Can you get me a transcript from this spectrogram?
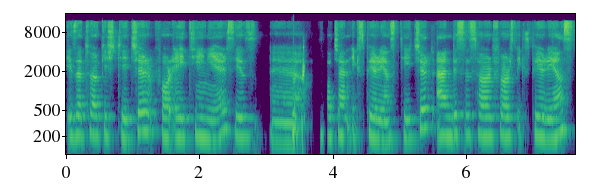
is a Turkish teacher for 18 years. He's uh, such an experienced teacher, and this is her first experience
